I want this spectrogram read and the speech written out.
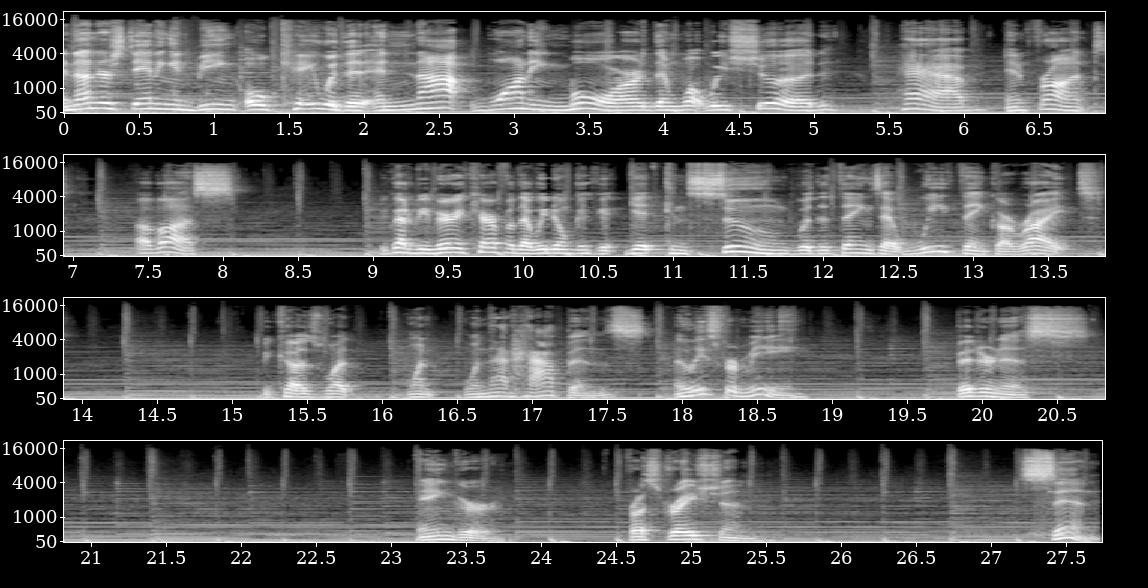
and understanding and being okay with it and not wanting more than what we should have in front of us. We've got to be very careful that we don't get consumed with the things that we think are right. Because what when when that happens, at least for me, bitterness, anger, frustration, sin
